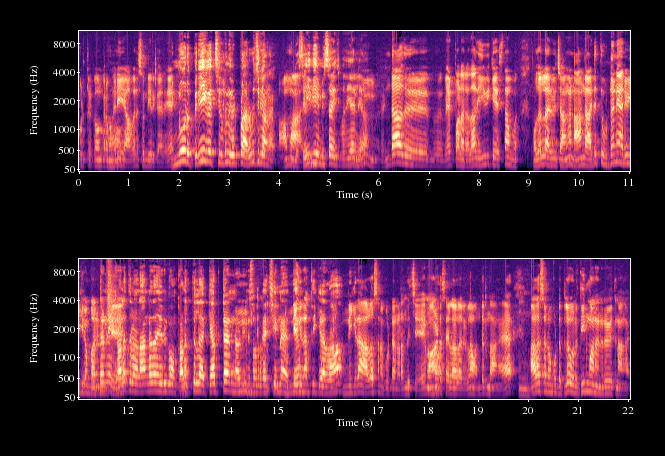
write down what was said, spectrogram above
கொடுத்திருக்கோங்கிற மாதிரி அவர் சொல்லியிருக்காரு. இன்னொரு பெரிய கட்சியில இருந்து வேட்பாளர் அறிவிச்சிருக்காங்க ஆமா. செய்தியே மிஸ் ஆயிடுச்சு பாத்தியா இல்லையா? ரெண்டாவது வேட்பாளர் அதாவது ஈவிகேஸ் தான் முதல்ல அறிவிச்சாங்க. நாங்க அடுத்து உடனே அறிவிக்கிறோம் பாருங்க. களத்துல நாங்க தான் இருக்கோம். களத்துல கேப்டன் அப்படின்னு சொல்ற கட்சி என்ன? இன்னைக்குதான். தேமுதிக தான். இன்னைக்குதான் ஆலோசனை கூட்டம் நடந்துச்சு. மாவட்ட செயலாளர்கள்லாம் வந்திருந்தாங்க. ஆலோசனை கூட்டத்துல ஒரு தீர்மானம் நிறைவேற்றினாங்க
